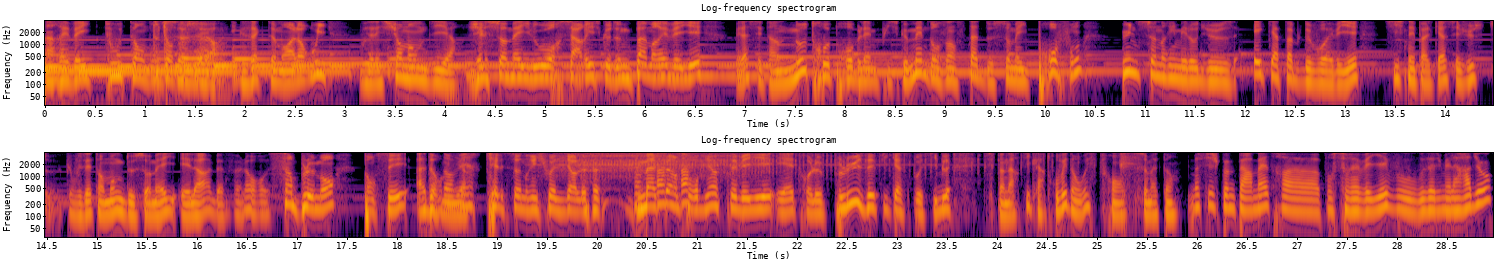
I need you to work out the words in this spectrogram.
Un réveil tout en Tout en douceur. Exactement. Alors oui, vous allez sûrement me dire, j'ai le sommeil lourd, ça risque de ne pas me réveiller. Mais là, c'est un autre problème, puisque même dans un stade de sommeil profond, une sonnerie mélodieuse est capable de vous réveiller. Si ce n'est pas le cas, c'est juste que vous êtes en manque de sommeil. Et là, il va falloir simplement penser à dormir. Dormir. Quelle sonnerie choisir le matin pour bien se réveiller et être le plus efficace possible C'est un article à retrouver dans Ouest France ce matin. Moi, si je peux me permettre, euh, pour se réveiller, vous, vous allumez la radio?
